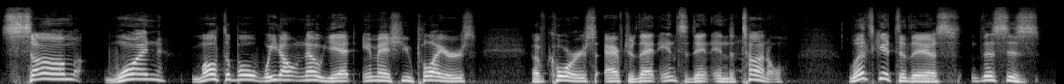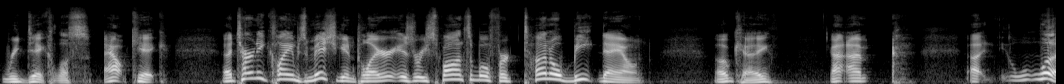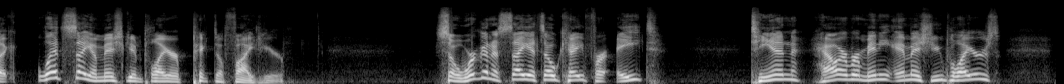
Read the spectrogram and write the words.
some one multiple, we don't know yet, MSU players, of course, after that incident in the tunnel. Let's get to this. This is ridiculous. Outkick. Attorney claims Michigan player is responsible for tunnel beatdown. Okay. I, am uh, look, let's say a Michigan player picked a fight here. So we're going to say it's okay for eight, ten, however many MSU players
